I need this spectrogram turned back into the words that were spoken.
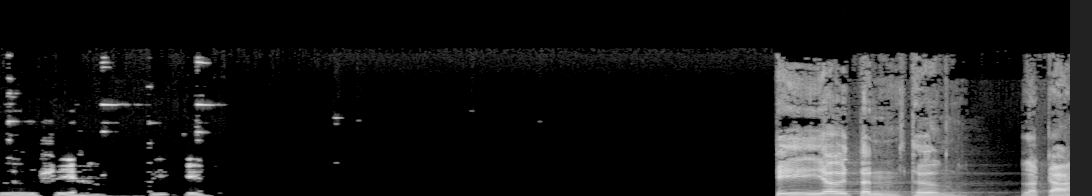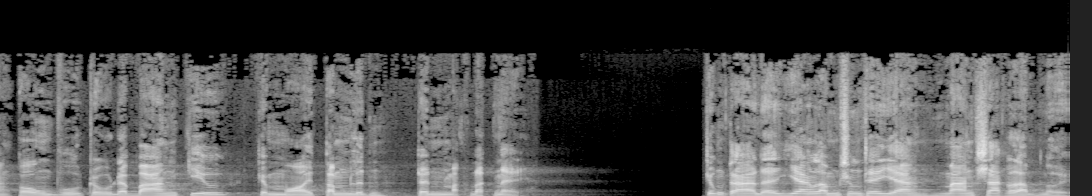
Lương sĩ hằng tỷ kiên. Khi giới tình thương là càng khôn, vũ trụ đã ban chiếu cho mọi tâm linh trên mặt đất này chúng ta đã giáng lâm xuống thế gian, mang xác làm người.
